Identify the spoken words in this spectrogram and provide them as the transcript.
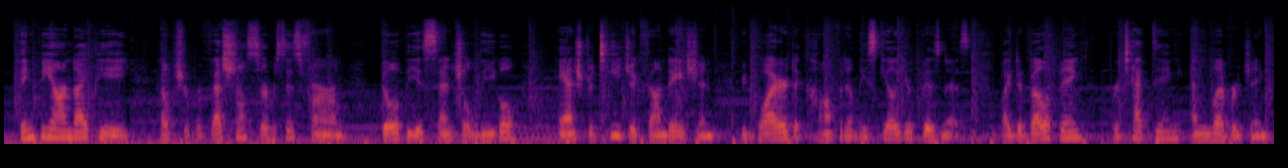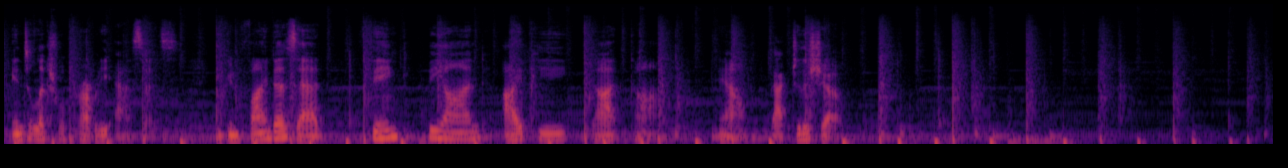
Think Beyond IP helps your professional services firm build the essential legal and strategic foundation required to confidently scale your business by developing, protecting, and leveraging intellectual property assets. You can find us at thinkbeyondip.com. Now, back to the show.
